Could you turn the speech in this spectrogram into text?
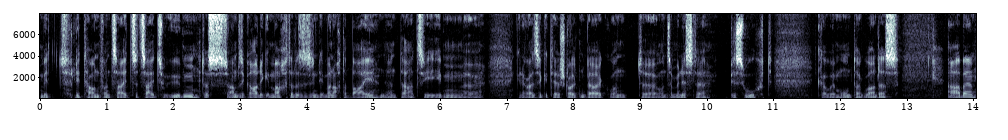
mit Litauen von Zeit zu Zeit zu üben. Das haben sie gerade gemacht oder sie sind immer noch dabei. Und da hat sie eben äh, Generalsekretär Stoltenberg und unser Minister besucht. Ich glaube, Montag war das. Aber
